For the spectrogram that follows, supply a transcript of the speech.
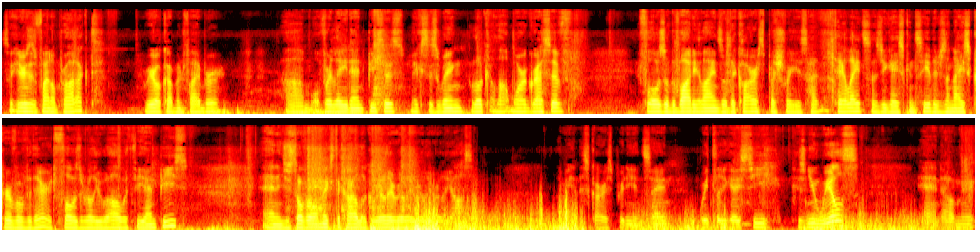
So here's the final product. Real carbon fiber um, overlaid end pieces makes his wing look a lot more aggressive. It flows with the body lines of the car especially his taillights as you guys can see there's a nice curve over there. It flows really well with the end piece. And it just overall makes the car look really really really really awesome. I mean this car is pretty insane. Wait till you guys see his new wheels. And I um,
